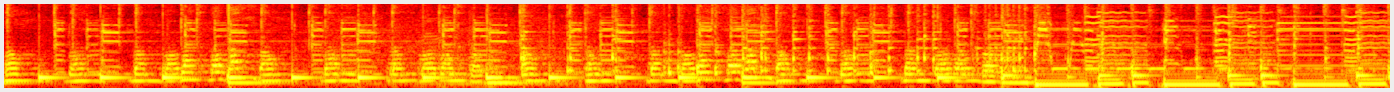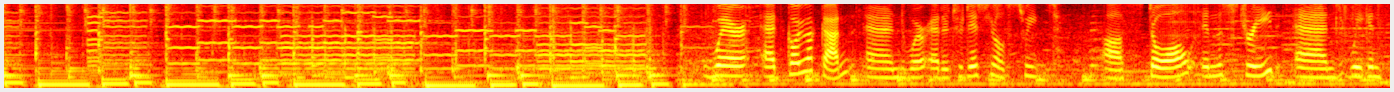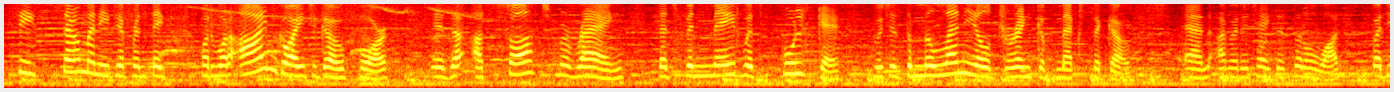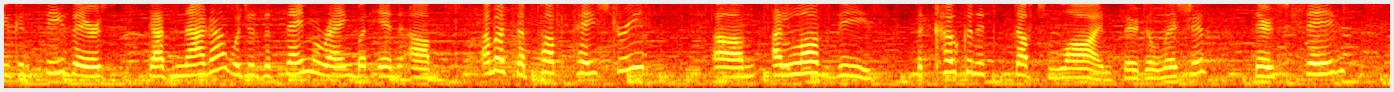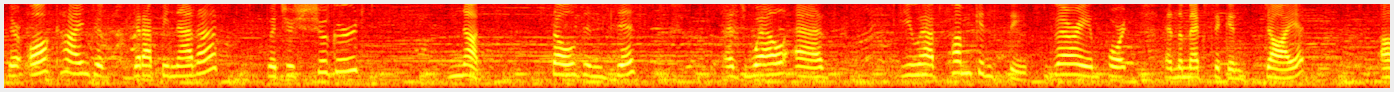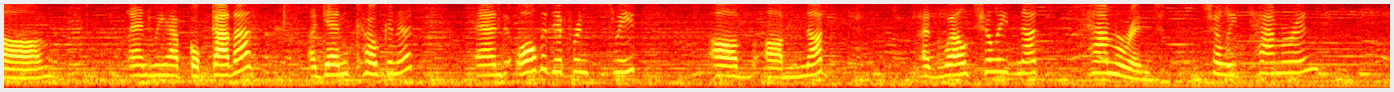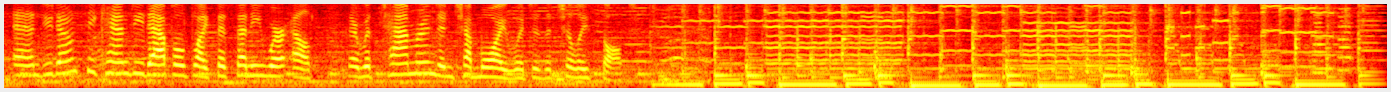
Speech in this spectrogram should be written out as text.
Whoa. We're at Coyoacan and we're at a traditional sweet uh, stall in the street and we can see so many different things. But what I'm going to go for is a, a soft meringue that's been made with pulque, which is the millennial drink of Mexico. And I'm going to take this little one. But you can see there's gaznate, which is the same meringue but in um, almost a puff pastry. Um, I love these the coconut stuffed limes. They're delicious. There's figs. There are all kinds of garapiñadas, which are sugared nuts sold in discs, as well as you have pumpkin seeds, very important in the Mexican diet. Um, and we have cocadas, again coconut, and all the different sweets of um, nuts, as well chili nuts, tamarind, chili tamarind. And you don't see candied apples like this anywhere else. They're with tamarind and chamoy, which is a chili salt.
